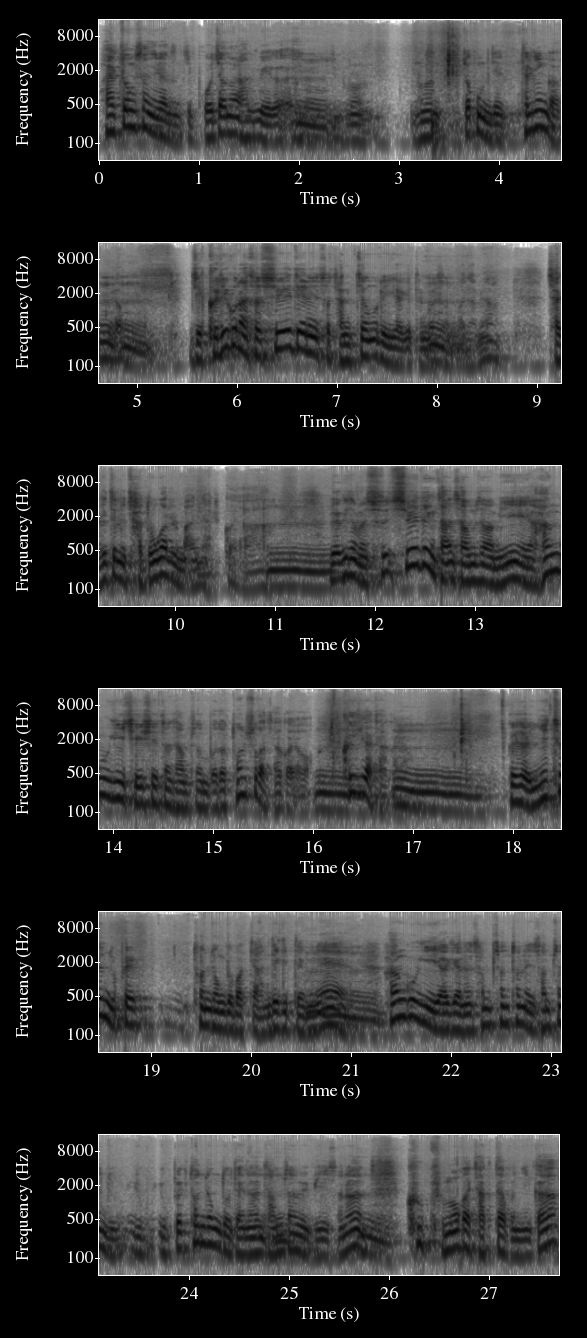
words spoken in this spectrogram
활동성이라든지 보장을 하기 위해서는 조금 이제 틀린 것 같고요. 음, 음. 이제 그리고 나서 스웨덴에서 장점으로 이야기했던 것은 뭐냐면 자기들은 자동화를 많이 할 거야. 음. 왜 그러냐면 스- 스웨덴 잠- 잠수함이 한국이 제시했던 잠수함보다 톤수가 작아요. 크기가 작아요. 음. 그래서 2,600 톤 정도밖에 안 되기 때문에 음. 한국이 이야기하는 3,000톤에서 3,600톤 정도 되는 잠수함에 비해서는 음. 그 규모가 작다 보니까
